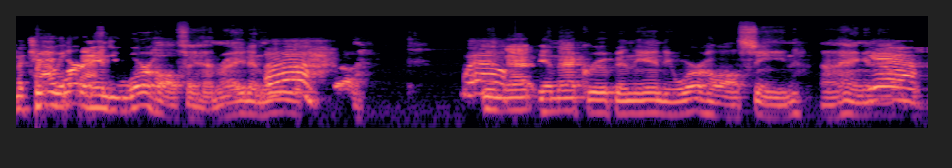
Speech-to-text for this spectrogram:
Metallica. But you are an Andy Warhol fan, right? And uh, uh, well, in that in that group in the Andy Warhol scene, uh, hanging yeah. out.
